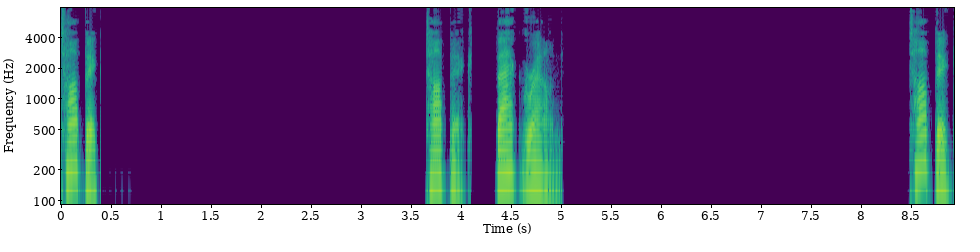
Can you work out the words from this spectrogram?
Topic. Topic: Background. Topic.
